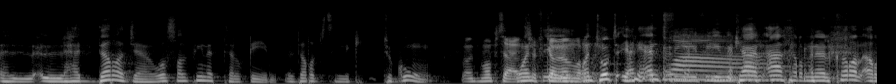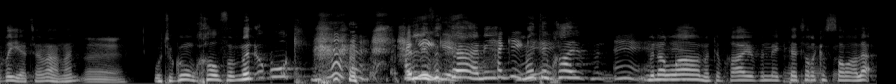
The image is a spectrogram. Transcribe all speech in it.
ال- لهالدرجة وصل فينا التلقين لدرجة إنك تقوم وأنت مبتعد وأنت شوف كم إيه، عمرك وأنت مبت... يعني أنت في في. مكان آخر من الكرة الأرضية تماما إيه. وتقوم خوفا من أبوك اللي في حقيقي الثاني حقيقي، ما أنت إيه. بخايف من, إيه. من الله ما أنت بخايف إنك تترك. الصلاة لا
